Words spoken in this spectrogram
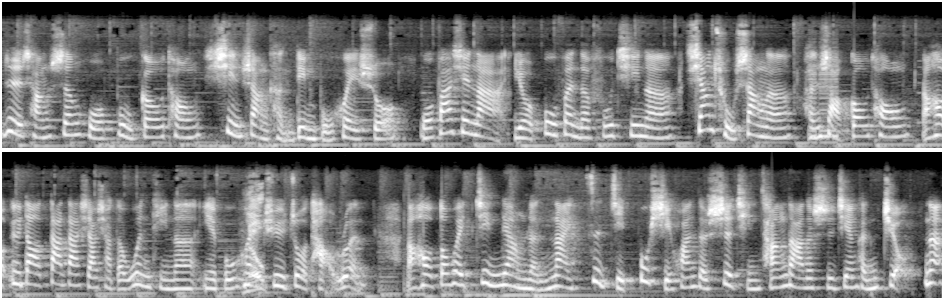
日常生活不沟通，性上肯定不会说。我发现啦，有部分的夫妻呢，相处上呢很少沟通，然后遇到大大小小的问题呢，也不会去做讨论，然后都会尽量忍耐自己不喜欢的事情，长达的时间很久。那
